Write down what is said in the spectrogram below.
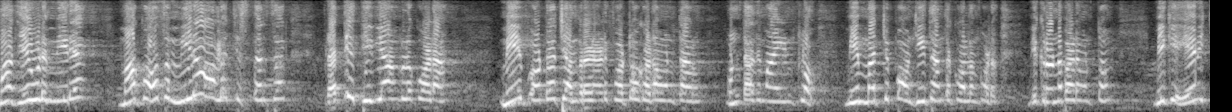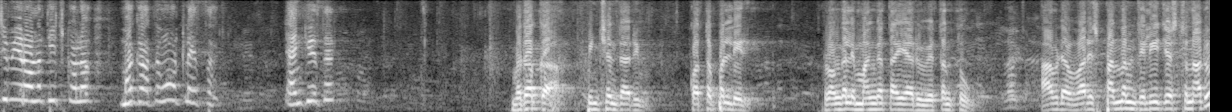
మా దేవుడు మీరే. మా కోసం మీరే ఆలోచిస్తారు సార్. ప్రతి దివ్యాంగులు కూడా మీ ఫోటో చంద్రనాయుడు ఫోటో కూడా ఉంటారు. ఉంటుంది మా ఇంట్లో. మేము మర్చిపోం. జీతాంతకోళం కూడా మీకు రుణపడి ఉంటాం. మీకు ఏమిచ్చి మీరు రుణం తీసుకోవాలో మాకు అర్థం అవ్వట్లేదు సార్. థ్యాంక్ యూ సార్ మరొక పింఛన్దారి కొత్తపల్లి రొంగలి మంగతయ్యారు వితంతు. ఆవిడ వారి స్పందన తెలియజేస్తున్నారు.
